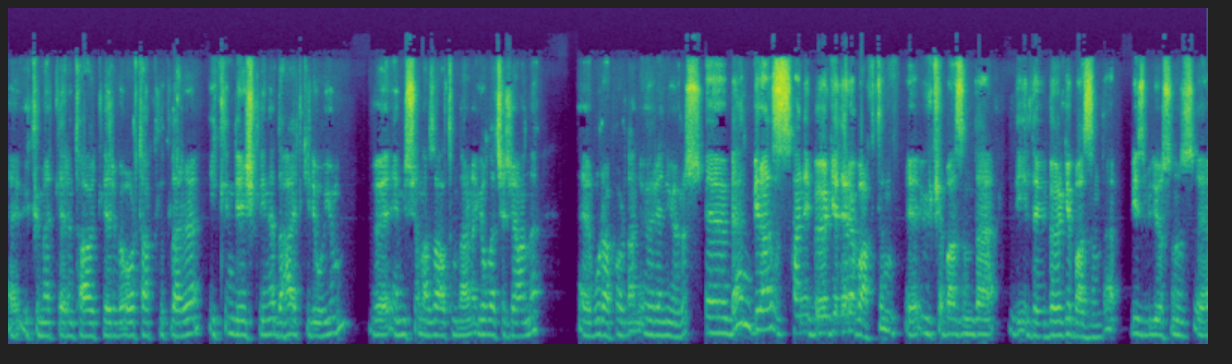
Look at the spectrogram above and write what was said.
hükümetlerin taahhütleri ve ortaklıkları iklim değişikliğine daha etkili uyum ve emisyon azaltımlarına yol açacağını e, bu rapordan öğreniyoruz. E, ben biraz hani bölgelere baktım. E, ülke bazında değil de bölge bazında. Biz biliyorsunuz e,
